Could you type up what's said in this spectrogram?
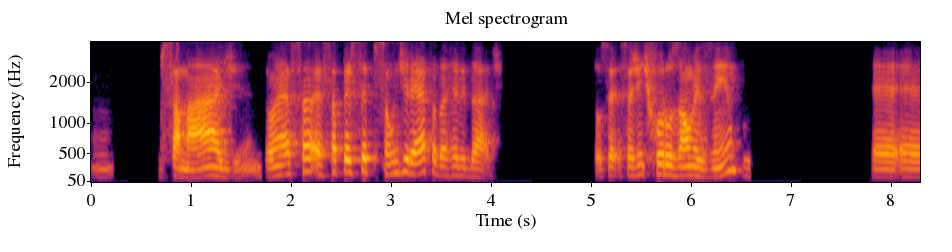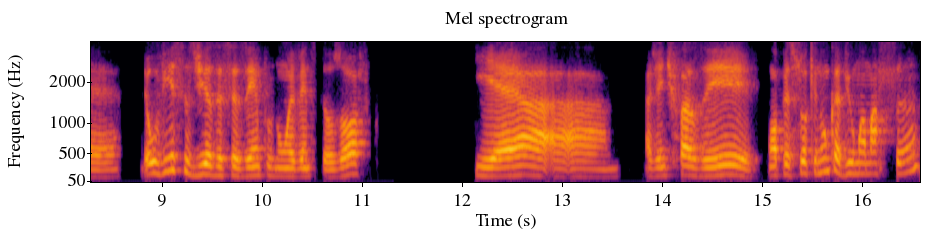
o Samadhi. Então, é essa, essa percepção direta da realidade. Então, se, se a gente for usar um exemplo, é, é, eu vi esses dias esse exemplo num evento teosófico, que é a, a, a, gente fazer uma pessoa que nunca viu uma maçã,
